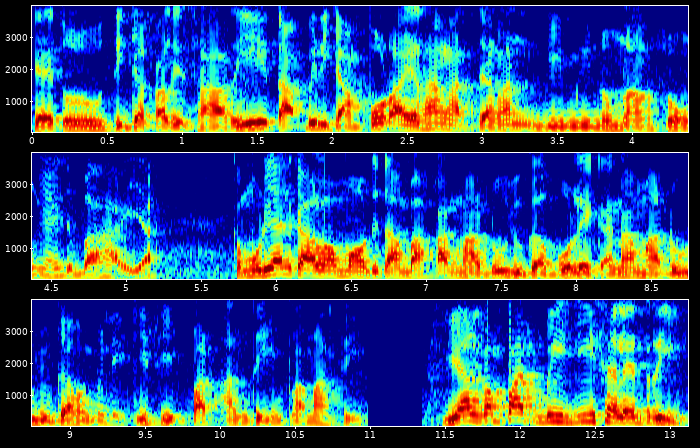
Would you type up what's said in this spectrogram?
yaitu tiga kali sehari tapi dicampur air hangat jangan diminum langsung ya itu bahaya. Kemudian kalau mau ditambahkan madu juga boleh karena madu juga memiliki sifat antiinflamasi. Yang keempat biji seledri.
